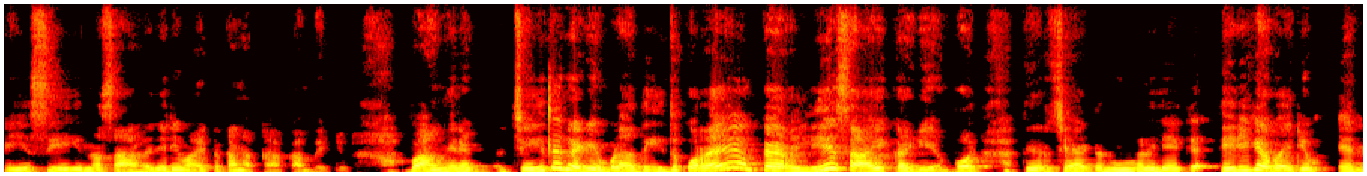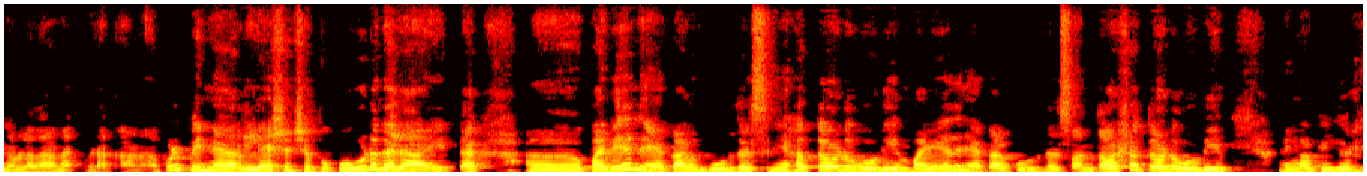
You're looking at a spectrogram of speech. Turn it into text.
ഫേസ് ചെയ്യുന്ന സാഹചര്യമായിട്ട് കണക്കാക്കാൻ പറ്റും. അപ്പോൾ അങ്ങനെ ചെയ്തു കഴിയുമ്പോൾ അത് ഇത് കുറേയൊക്കെ റിലീസായി കഴിയുമ്പോൾ തീർച്ചയായിട്ടും നിങ്ങളിലേക്ക് തിരികെ വരും എന്നുള്ളതാണ് ഇവിടെ കാണുന്നത് അപ്പോൾ പിന്നെ റിലേഷൻഷിപ്പ് കൂടുതലായിട്ട് പഴയതിനേക്കാളും കൂടുതൽ സ്നേഹത്തോടു കൂടിയും പഴയതിനേക്കാൾ കൂടുതൽ സന്തോഷത്തോടു കൂടിയും നിങ്ങൾക്ക് ഈ ഒരു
